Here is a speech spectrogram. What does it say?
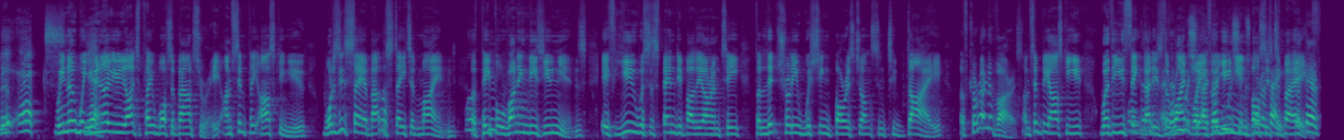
the ex. we know what Yeah. you know. You like to play whataboutery. I'm simply asking you, what does it say about the state of mind well, of people running these unions if you were suspended by the RMT for literally wishing Boris Johnson to die of coronavirus? I'm simply asking you whether you think I that is I the right way I for didn't wish he union bosses die, to behave. But there,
